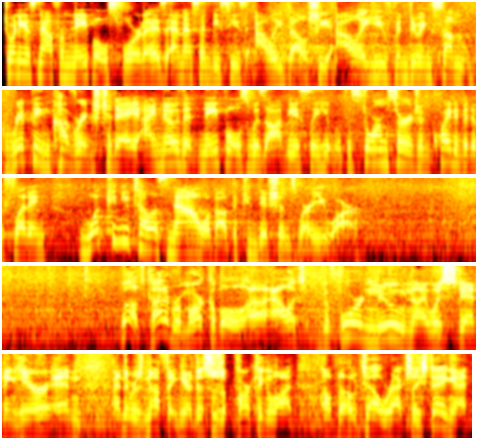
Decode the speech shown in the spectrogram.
Joining us now from Naples, Florida, is MSNBC's Ali Velshi. Ali, you've been doing some gripping coverage today. I know that Naples was obviously hit with a storm surge and quite a bit of flooding. What can you tell us now about the conditions where you are? Well, it's kind of remarkable, uh, Alex. Before noon, I was standing here and, and there was nothing here. This was a parking lot of the hotel we're actually staying at.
